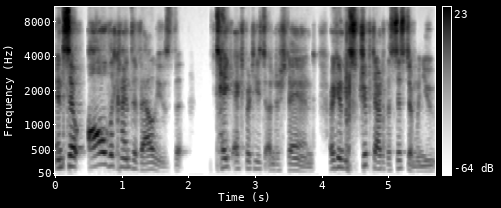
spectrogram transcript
And so all the kinds of values that take expertise to understand are going to be stripped out of the system when you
